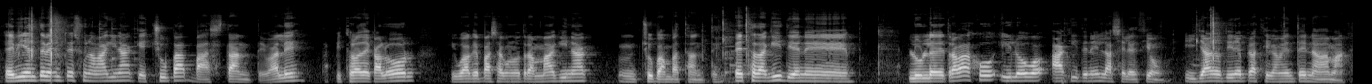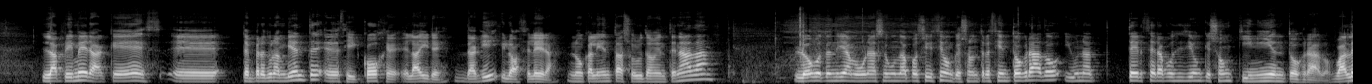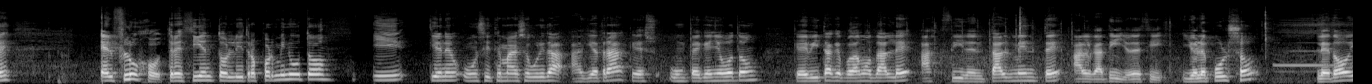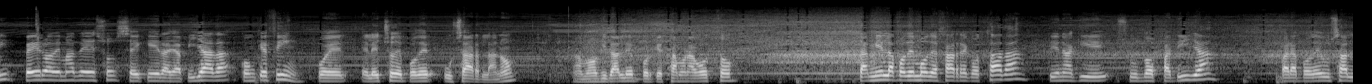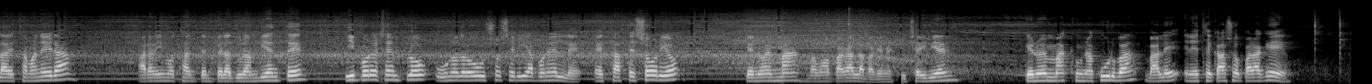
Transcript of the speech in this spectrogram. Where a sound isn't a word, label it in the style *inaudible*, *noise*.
Evidentemente es una máquina que chupa bastante, ¿vale? Las pistolas de calor, igual que pasa con otras máquinas, mm, chupan bastante. Esta de aquí tiene luz de trabajo y luego aquí tenéis la selección y ya no tiene prácticamente nada más. La primera que es eh, temperatura ambiente, es decir, coge el aire de aquí y lo acelera, no calienta absolutamente nada. Luego tendríamos una segunda posición que son 300 grados y una tercera posición que son 500 grados, ¿vale? El flujo 300 litros por minuto y tiene un sistema de seguridad aquí atrás que es un pequeño botón que evita que podamos darle accidentalmente al gatillo, es decir, yo le pulso, le doy, pero además de eso se queda ya pillada. ¿Con qué fin? Pues el hecho de poder usarla, ¿no? Vamos a quitarle porque estamos en agosto. También la podemos dejar recostada. Tiene aquí sus dos patillas para poder usarla de esta manera. Ahora mismo está en temperatura ambiente. Y por ejemplo, uno de los usos sería ponerle este accesorio, que no es más, vamos a apagarla para que me escuchéis bien, que no es más que una curva, ¿vale? En este caso, ¿para qué?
